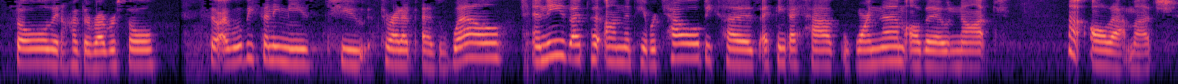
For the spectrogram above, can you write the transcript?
sole. They don't have the rubber sole. So I will be sending these to thredUP as well. And these I put on the paper towel because I think I have worn them, although not, not all that much.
